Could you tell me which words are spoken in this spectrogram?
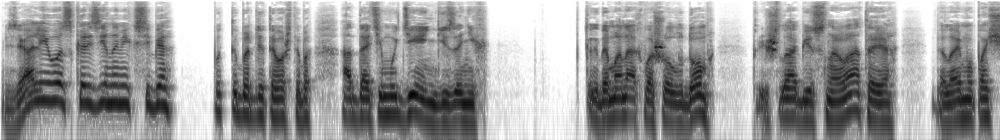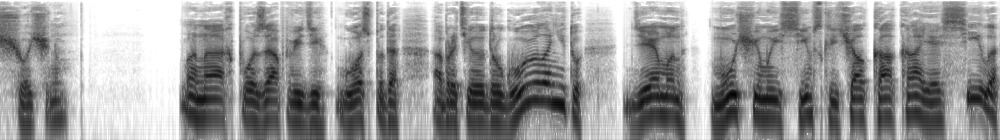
Взяли его с корзинами к себе, будто бы для того, чтобы отдать ему деньги за них, когда монах вошел в дом, пришла бесноватая, дала ему пощечину. Монах по заповеди Господа обратила другую ланиту. Демон, мучимый сим, вскричал «Какая сила!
